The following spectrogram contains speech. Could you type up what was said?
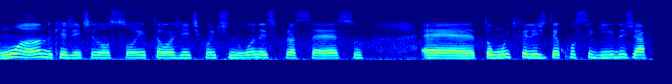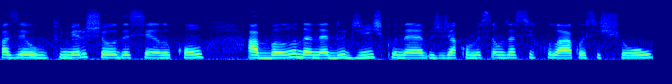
um ano que a gente lançou, então a gente continua nesse processo. Estou é, muito feliz de ter conseguido já fazer o primeiro show desse ano com a banda né, do disco, né? Já começamos a circular com esse show.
